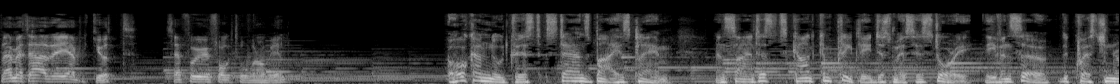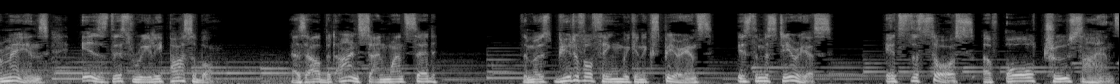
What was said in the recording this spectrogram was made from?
Nej, men att jag hade det jävligt gött. Sen får ju folk tro vad de vill. Håkan Nordqvist stands by his claim, and scientists can't completely dismiss his story. Even so, the question remains, is this really possible? As Albert Einstein once said, the most beautiful thing we can experience is the mysterious. It's the source of all true science.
